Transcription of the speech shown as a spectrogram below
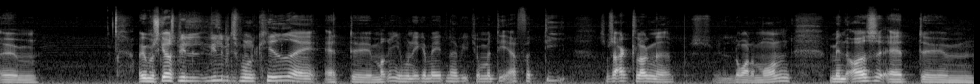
Øh. Og jeg er måske også lige lille bitte smule kede af, at øh, Marie hun ikke er med i den her video, men det er fordi, som sagt, klokken er lort om morgenen, men også at, øh,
